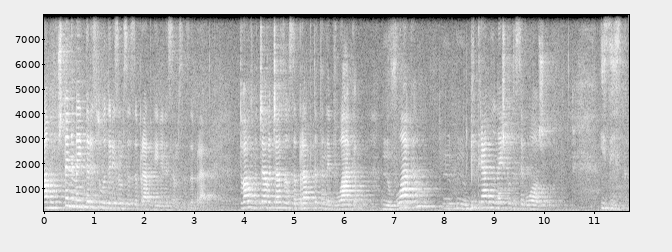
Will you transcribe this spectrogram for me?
ама въобще не ме интересува дали съм с забратка или не съм с забратка. Това означава, че аз в забратката не влагам. но влагам, но би трябвало нещо да се вложи. Изискам.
